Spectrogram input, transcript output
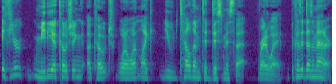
if you're media coaching a coach one on one, like you tell them to dismiss that right away because it doesn't matter.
